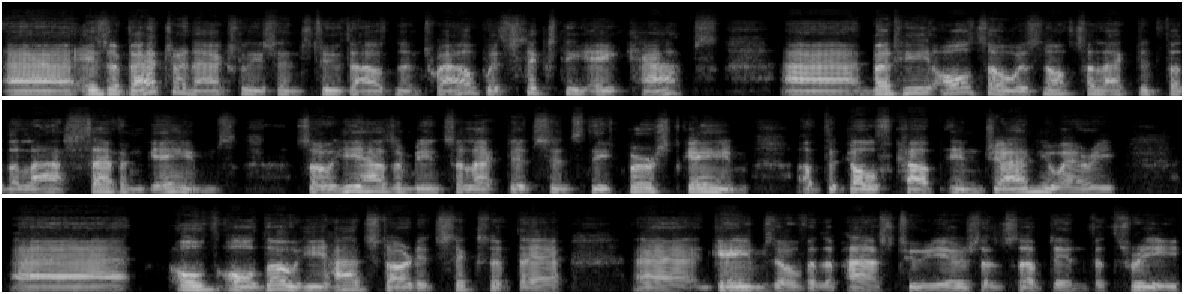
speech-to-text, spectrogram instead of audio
uh, is a veteran actually since 2012 with 68 caps. Uh, but he also was not selected for the last seven games. So he hasn't been selected since the first game of the Gulf Cup in January. Uh, although he had started six of their uh, games over the past two years and subbed in for three,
